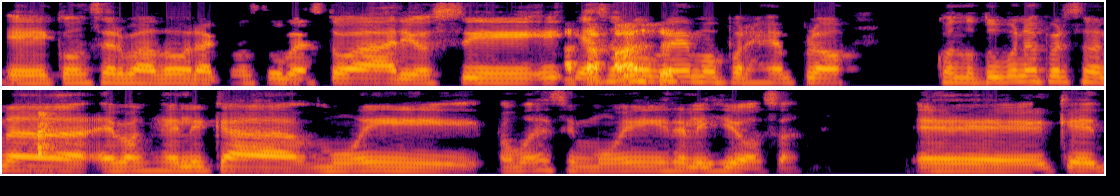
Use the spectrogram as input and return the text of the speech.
eh, conservadora con su vestuario, sí, y eso lo vemos, por ejemplo, cuando tuve una persona evangélica muy, vamos a decir, muy religiosa, eh, que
